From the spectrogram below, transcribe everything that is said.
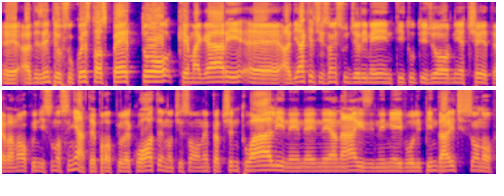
eh, ad esempio su questo aspetto che magari eh, a che ci sono i suggerimenti tutti i giorni eccetera no? quindi sono segnate proprio le quote non ci sono né percentuali né, né, né analisi nei miei voli pindari ci sono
